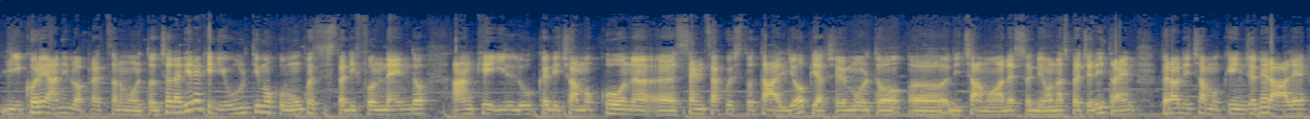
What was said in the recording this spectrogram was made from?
i coreani lo apprezzano molto. C'è da dire che di ultimo comunque si sta diffondendo anche il look diciamo con eh, senza questo taglio. Piace molto eh, diciamo adesso è una specie di trend però diciamo che in generale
